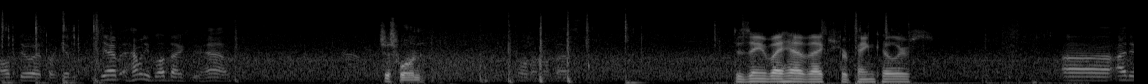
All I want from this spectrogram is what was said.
I'll do it. But give, yeah, but how many blood bags do you have? Just one. Hold on, real. Does anybody have extra painkillers? Uh, I do.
